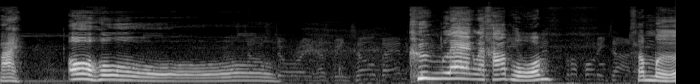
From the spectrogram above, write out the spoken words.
ไป โอ้โห Story has been told then. ครึ่งแรกแล้วครับผม Metropolitano. เสมอ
